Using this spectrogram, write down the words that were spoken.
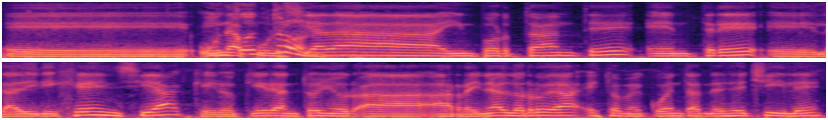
eh, una Encontrón. pulseada importante entre eh, la dirigencia, que lo quiere Antonio a, a Reinaldo Rueda, esto me cuentan desde Chile,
